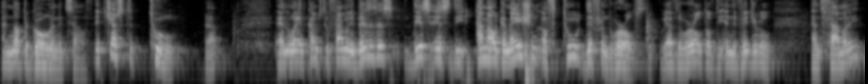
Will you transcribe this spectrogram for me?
and not a goal in itself. It's just a tool. Yeah? And when it comes to family businesses, this is the amalgamation of two different worlds. We have the world of the individual and family,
